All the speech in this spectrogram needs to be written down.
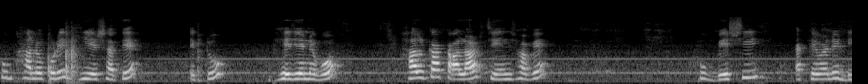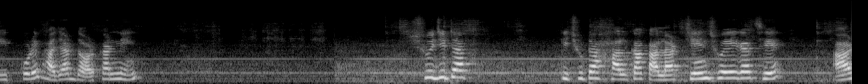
খুব ভালো করে ঘিয়ের সাথে একটু ভেজে নেব। হালকা কালার চেঞ্জ হবে। খুব বেশি একেবারে ডিপ করে ভাজার দরকার নেই। সুজিটা কিছুটা হালকা কালার চেঞ্জ হয়ে গেছে আর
